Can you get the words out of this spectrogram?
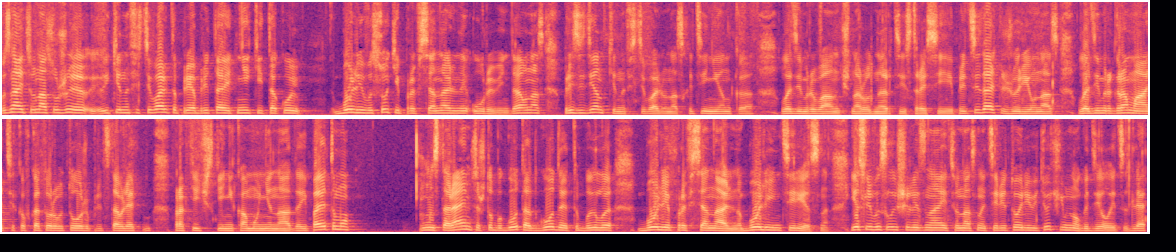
вы знаете, у нас уже и кинофестиваль-то приобретает некий такой более высокий профессиональный уровень. Да, у нас президент кинофестиваля, у нас Хотиненко Владимир Иванович, народный артист России, председатель жюри у нас Владимир Грамматиков, которого тоже представлять практически никому не надо. И поэтому мы стараемся, чтобы год от года это было более профессионально, более интересно. Если вы слышали, знаете, у нас на территории ведь очень много делается для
